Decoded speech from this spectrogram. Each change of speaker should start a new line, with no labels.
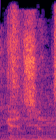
You got some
